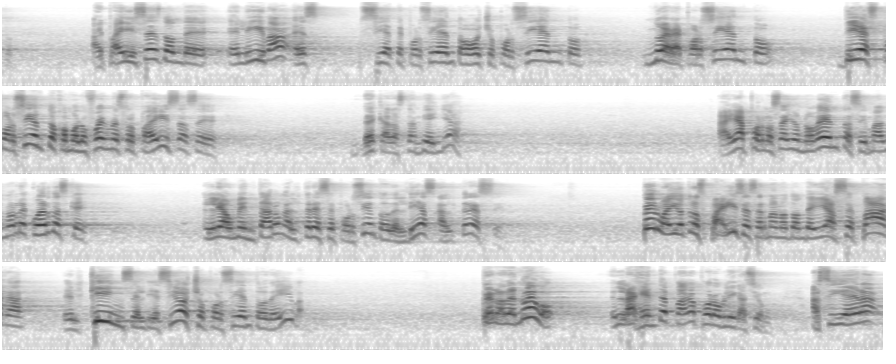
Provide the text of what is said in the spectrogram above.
Hay países donde el IVA es 7%, 8%, 9%, 10%, como lo fue en nuestro país hace décadas también ya. allá por los años 90, si mal no recuerdas, que le aumentaron al 13%, del 10 al 13%. Pero hay otros países, hermanos, donde ya se paga el 15, el 18% de IVA. Pero de nuevo, la gente paga por obligación. Así era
